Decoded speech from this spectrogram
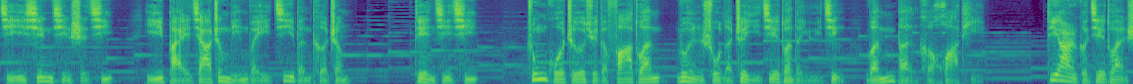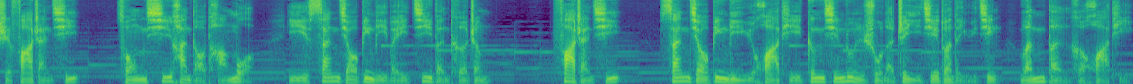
即先秦时期，以百家争鸣为基本特征。奠基期，中国哲学的发端论述了这一阶段的语境、文本和话题。第二个阶段是发展期，从西汉到唐末，以三教并立为基本特征。发展期。三教并立与话题更新论述了这一阶段的语境、文本和话题。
